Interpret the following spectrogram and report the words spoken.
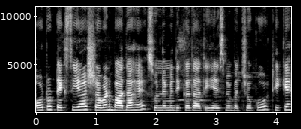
ऑटोटेक्सिया श्रवण बाधा है, सुनने में दिक्कत आती है इसमें बच्चों को, ठीक है?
